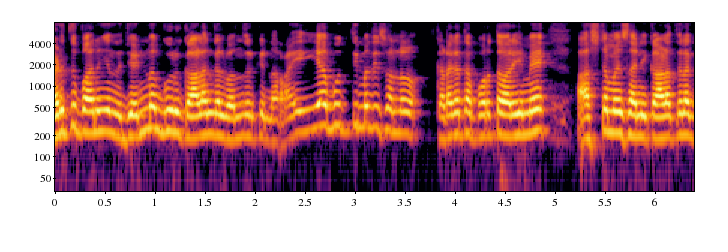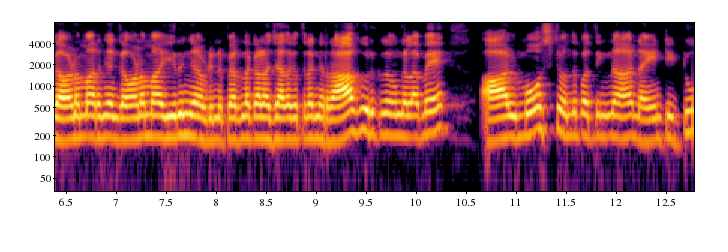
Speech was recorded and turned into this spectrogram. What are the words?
அடுத்து பாருங்கள் இந்த ஜென்மகுரு காலங்கள் வந்திருக்கு. நிறைய புத்திமதி சொல்லணும். கடகத்தை பொறுத்த வரையுமே அஷ்டம சனி காலத்தில் கவனமாக இருங்க கவனமாக இருங்க அப்படின்னு பிறந்த கால ஜாதகத்தில் இங்கே ராகு இருக்கிறவங்க எல்லாமே ஆல்மோஸ்ட் வந்து பார்த்திங்கன்னா நைன்ட்டி டூ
